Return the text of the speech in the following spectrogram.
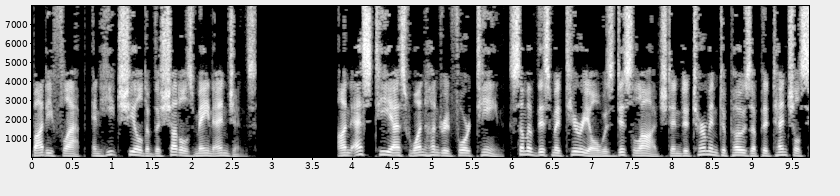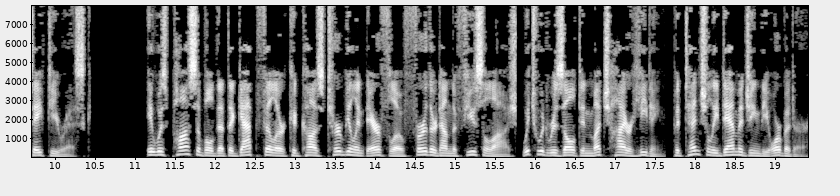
body flap, and heat shield of the shuttle's main engines. On STS-114, some of this material was dislodged and determined to pose a potential safety risk. It was possible that the gap filler could cause turbulent airflow further down the fuselage, which would result in much higher heating, potentially damaging the orbiter.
